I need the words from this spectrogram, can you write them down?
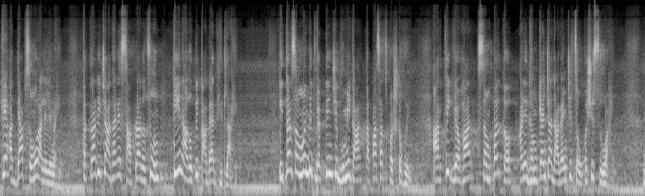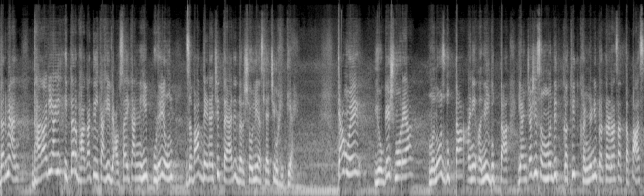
हे अद्याप समोर आलेले नाही. तक्रारीच्या आधारे सापळा रचून तीन आरोपी ताब्यात घेतला आहे. इतर संबंधित व्यक्तींची भूमिका तपासात स्पष्ट होईल. आर्थिक व्यवहार संपर्क आणि धमक्यांच्या दाव्यांची चौकशी सुरू आहे. दरम्यान धारावी आणि इतर भागातील काही व्यावसायिकांनीही पुढे येऊन जबाब देण्याची तयारी दर्शवली असल्याची माहिती आहे. त्यामुळे योगेश मोर्या मनोज गुप्ता आणि अनिल गुप्ता यांच्याशी संबंधित कथित खंडणी प्रकरणाचा तपास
